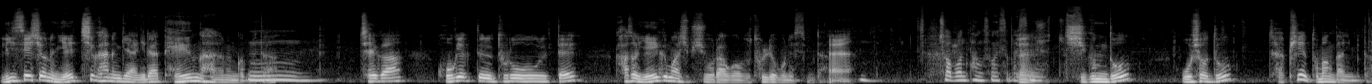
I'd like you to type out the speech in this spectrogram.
리세션은 예측하는 게 아니라 대응하는 겁니다. 음. 제가 고객들 들어올 때 가서 예금하십시오라고 돌려보냈습니다. 네. 저번 방송에서 네, 말씀하셨죠. 지금도 오셔도 제가 피해 도망 다닙니다.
